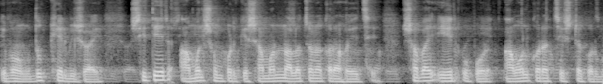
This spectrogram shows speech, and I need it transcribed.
এবং দুঃখের বিষয়। শীতের আমল সম্পর্কে সামান্য আলোচনা করা হয়েছে। সবাই এর উপর আমল করার চেষ্টা করব।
